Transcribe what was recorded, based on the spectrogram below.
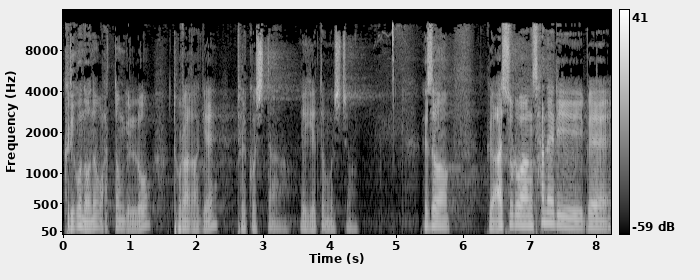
그리고 너는 왔던 길로 돌아가게 될 것이다. 얘기했던 것이죠. 그래서 그 아수르왕 사네립의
